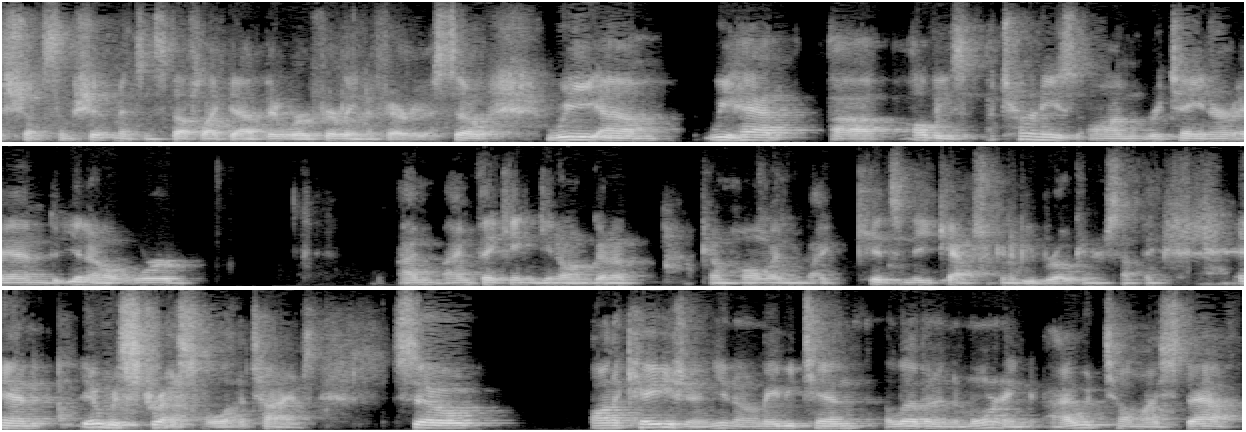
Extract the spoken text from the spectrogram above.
some shipments and stuff like that that were fairly nefarious. So we um, we had uh, all these attorneys on retainer, and you know, we're I'm I'm thinking, you know, I'm gonna come home and my kids' kneecaps are gonna be broken or something, and it was stressful at times. So on occasion, you know, maybe 10, 11 in the morning, I would tell my staff,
